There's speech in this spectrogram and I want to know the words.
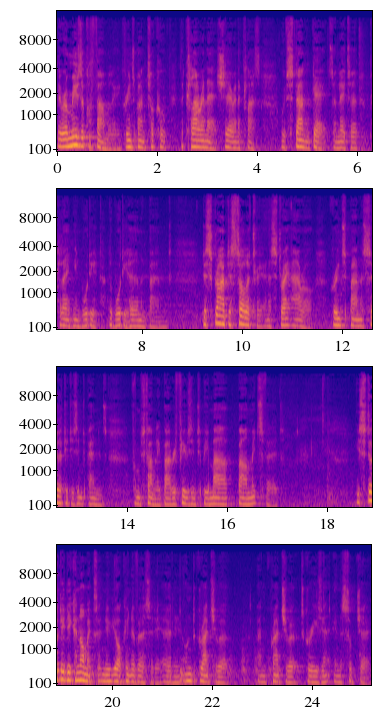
They were a musical family. Greenspan took up the clarinet, sharing a class with Stan Getz and later playing in Woody, the Woody Herman Band. Described as solitary and a straight arrow, Greenspan asserted his independence from his family by refusing to be bar mitzvahed. He studied economics at New York University, earning undergraduate and graduate degrees in, in the subject.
